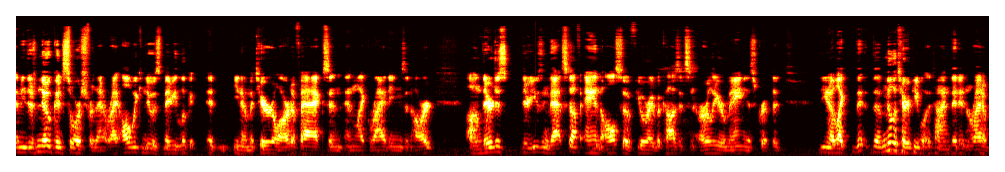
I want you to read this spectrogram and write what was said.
I mean, there's no good source for that, right? All we can do is maybe look at, at you know material artifacts and, and like writings and art. Um, they're just they're using that stuff and also Fiore because it's an earlier manuscript that you know like the, the military people at the time they didn't write a,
